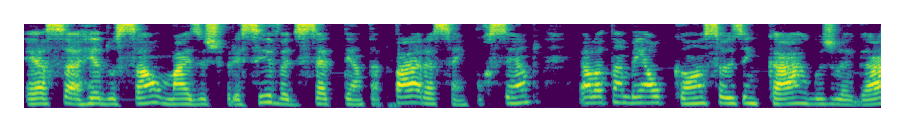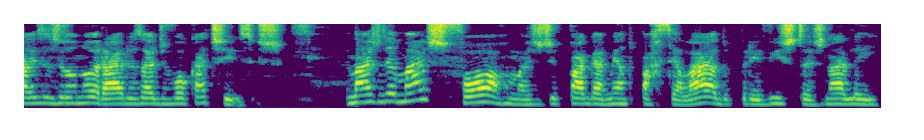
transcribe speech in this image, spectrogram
essa redução mais expressiva de 70% para 100%, ela também alcança os encargos legais e os honorários advocatícios. Nas demais formas de pagamento parcelado previstas na lei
